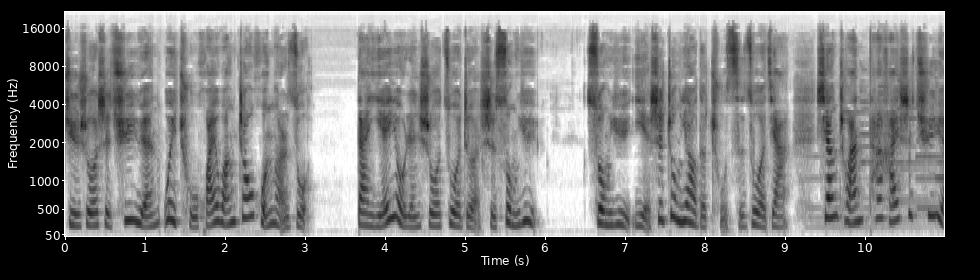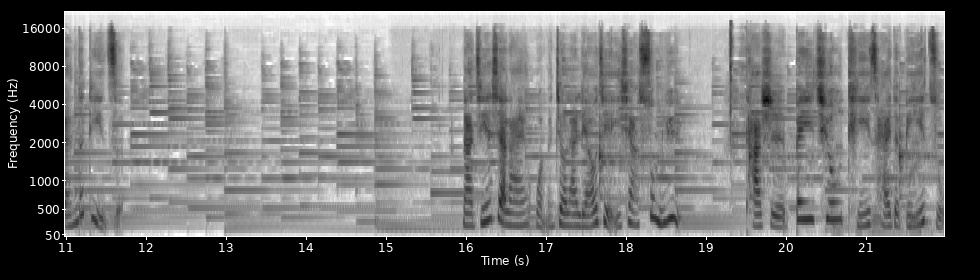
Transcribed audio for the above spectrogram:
据说是屈原为楚怀王招魂而作，但也有人说作者是宋玉。宋玉也是重要的楚辞作家，相传他还是屈原的弟子。那接下来我们就来了解一下宋玉，他是悲秋题材的鼻祖。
